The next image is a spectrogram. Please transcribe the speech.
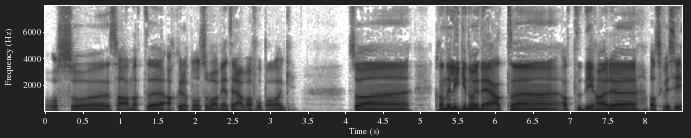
og så sa han at akkurat nå så var vi et ræva fotballag. Så kan det ligge noe i det? At, eh, at de har eh, Hva skal vi si?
